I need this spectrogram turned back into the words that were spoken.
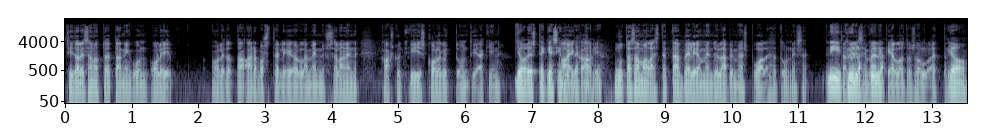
Siitä oli sanottu, että niin kuin oli, oli tota arvostelijoilla mennyt sellainen 25-30 tuntiakin Joo, jos tekee sivutehtäviä. Mutta samalla sitten tämä peli on menty läpi myös puolessa tunnissa. Niin, on kyllä, ensimmäinen kyllä. kellotus ollut, että Joo.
